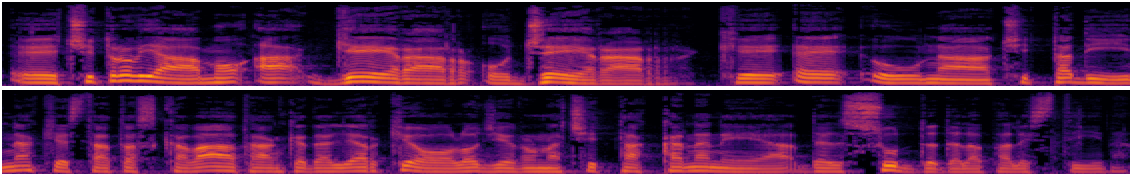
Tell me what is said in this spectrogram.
Eh, ci troviamo a Gerar o Gerar, che è una cittadina che è stata scavata anche dagli archeologi, era una città cananea del sud della Palestina.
